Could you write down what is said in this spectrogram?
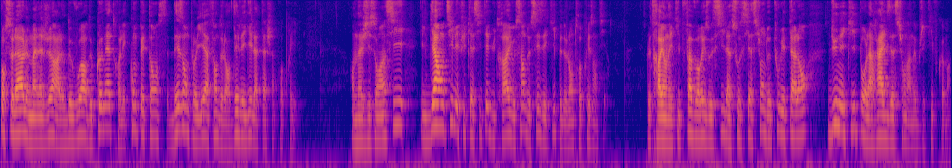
Pour cela, le manager a le devoir de connaître les compétences des employés afin de leur déléguer la tâche appropriée. En agissant ainsi, il garantit l'efficacité du travail au sein de ses équipes et de l'entreprise entière. Le travail en équipe favorise aussi l'association de tous les talents d'une équipe pour la réalisation d'un objectif commun.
